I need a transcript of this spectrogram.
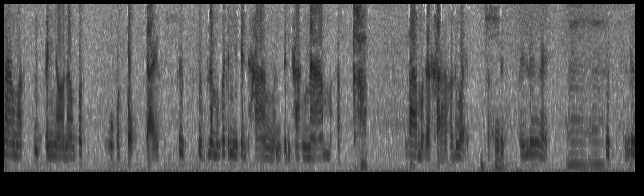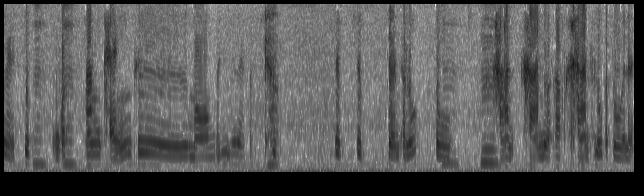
ลากมาซึบเป็นเงาดำก็โอ้ก็ตกใจซึบซึบแล้วมันก็จะมีเป็นทางเหมือนเป็นทางน้ำอะครับ ครับลากมากับขาเขาด้วยโอ้โหซึบไปเรื่อยอืมอืมซึบไปเรื่อยซึบอืมผมก็อืมนั่งแข็งคือมองไปเรื่อยๆครับซึบซึบเดินทะลุประตูอืมอืมคานคานด้วยครับคานทะลุประตูไปเลย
